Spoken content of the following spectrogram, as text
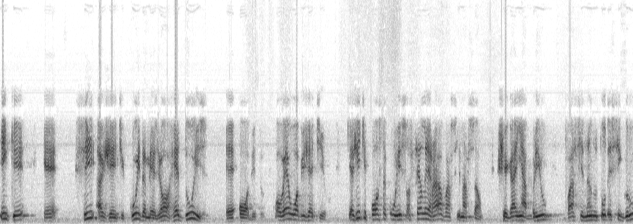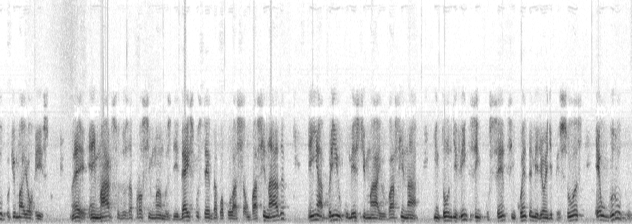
em que é, se a gente cuida melhor, reduz é, óbito. Qual é o objetivo? Que a gente possa, com isso, acelerar a vacinação. Chegar em abril vacinando todo esse grupo de maior risco. Né? Em março, nos aproximamos de 10% da população vacinada. Em abril, começo de maio, vacinar em torno de 25%, 50 milhões de pessoas. É o grupo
